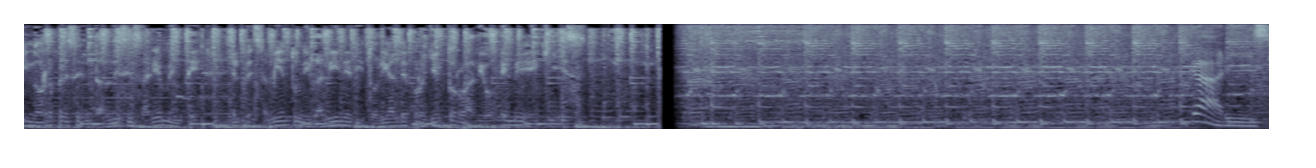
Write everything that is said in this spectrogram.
y no representan necesariamente el pensamiento ni la línea editorial de Proyecto Radio MX. Caris,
